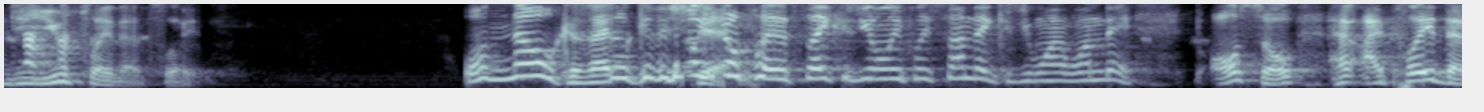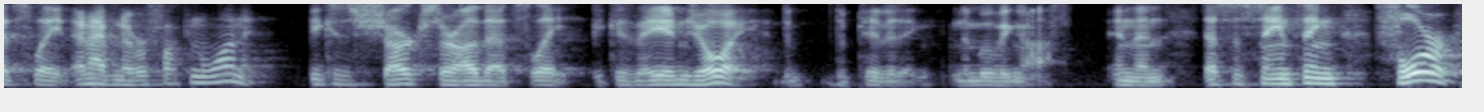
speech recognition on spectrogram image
do you play that slate? Well, no, because I don't give a No, shit. you don't play that slate because you only play Sunday because you want one day. Also, I played that slate and I've never fucking won it because sharks are on that slate because they enjoy the, the pivoting and the moving off. And then that's the same thing for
